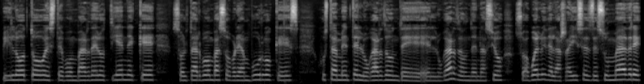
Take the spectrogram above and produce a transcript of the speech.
piloto, este bombardero tiene que soltar bombas sobre Hamburgo, que es justamente el lugar donde el lugar donde nació su abuelo y de las raíces de su madre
